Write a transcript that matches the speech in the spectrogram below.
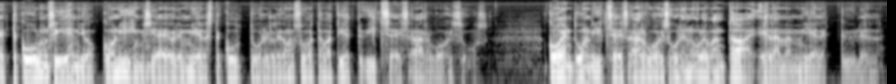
että kuulun siihen joukkoon ihmisiä, joiden mielestä kulttuurille on suotava tietty itseisarvoisuus. Koen tuon itseisarvoisuuden olevan tae elämän mielekkyydellä.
